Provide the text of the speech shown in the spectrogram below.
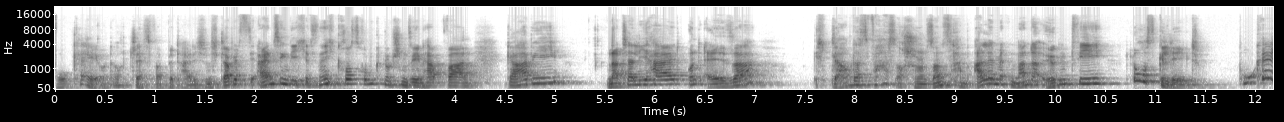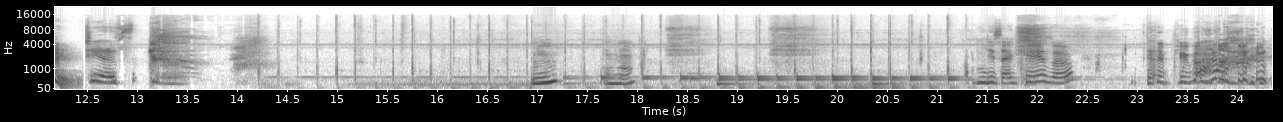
Okay, und auch Jess war beteiligt. Und ich glaube, jetzt die einzigen, die ich jetzt nicht groß rumknutschen sehen habe, waren Gabi, Natalie halt und Elsa. Ich glaube, das war es auch schon. Und sonst haben alle miteinander irgendwie losgelegt. Okay. Cheers. Mhm. Mhm. Dieser Käse kippt überall.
